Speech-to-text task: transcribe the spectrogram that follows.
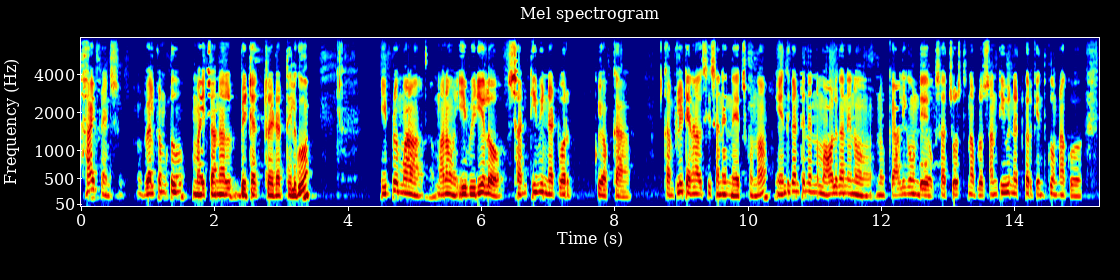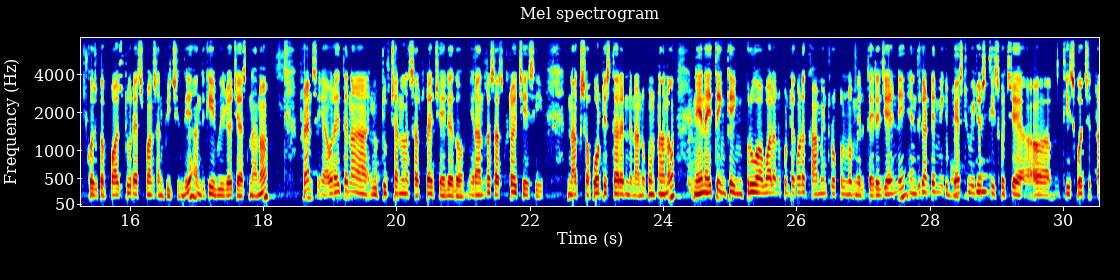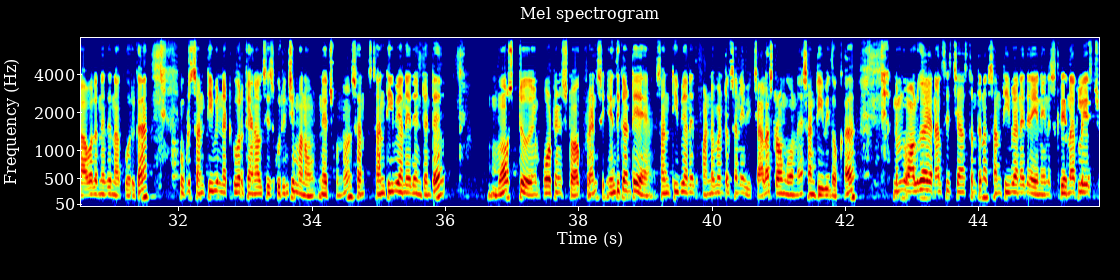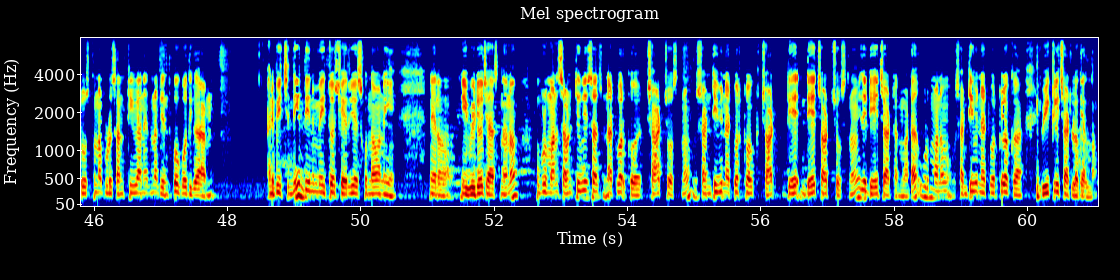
Hi friends welcome to my channel BTech trader Telugu ఇప్పుడు మా మనం ఈ వీడియోలో సన్ టీవీ నెట్వర్క్ యొక్క కంప్లీట్ ఎనాలిసిస్ అనేది నేర్చుకుందాం ఎందుకంటే నేను మామూలుగా నేను ఖాళీగా ఉండి ఒకసారి చూస్తున్నప్పుడు సన్ టీవీ నెట్వర్క్ ఎందుకు నాకు కొంచెం పాజిటివ్ రెస్పాన్స్ అనిపించింది. అందుకే ఈ వీడియో చేస్తున్నాను. ఫ్రెండ్స్ ఎవరైతే నా యూట్యూబ్ ఛానల్ సబ్స్క్రైబ్ చేయలేదో మీరందరూ సబ్స్క్రైబ్ చేసి నాకు సపోర్ట్ ఇస్తారని నేను అనుకుంటున్నాను. నేనైతే ఇంకా ఇంప్రూవ్ అవ్వాలనుకుంటే కూడా కామెంట్ రూపంలో మీరు తెలియజేయండి. ఎందుకంటే మీకు బెస్ట్ వీడియోస్ తీసుకొచ్చే తీసుకొచ్చి రావాలనేది నా కోరిక. ఇప్పుడు సన్ టీవీ నెట్వర్క్ ఎనాలిసిస్ గురించి మనం నేర్చుకుందాం. సన్ సన్ టీవీ అనేది ఏంటంటే మోస్ట్ ఇంపార్టెంట్ స్టాక్ ఫ్రెండ్స్. ఎందుకంటే సన్ టీవీ అనేది ఫండమెంటల్స్ అనేవి చాలా స్ట్రాంగ్ ఉన్నాయి సన్ టీవీ ఒక నేను మామూలుగా అనాలిసిస్ చేస్తుంటే నాకు సన్ టీవీ అనేది నేను స్క్రీనర్లో వేసి చూస్తున్నప్పుడు సన్ టీవీ అనేది నాకు ఎందుకో కొద్దిగా అనిపించింది. దీన్ని మీతో షేర్ చేసుకుందామని నేను ఈ వీడియో చేస్తున్నాను. ఇప్పుడు మన సన్ టీవీ నెట్వర్క్ చార్ట్ చూస్తున్నాం. సన్ టీవీ నెట్వర్క్ ఒక చార్ట్ డే డే చార్ట్ చూస్తున్నాం. ఇది డే చార్ట్ అనమాట ఇప్పుడు మనం సన్ టీవీ నెట్వర్క్ యొక్క వీక్లీ చార్ట్లోకి వెళ్దాం.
